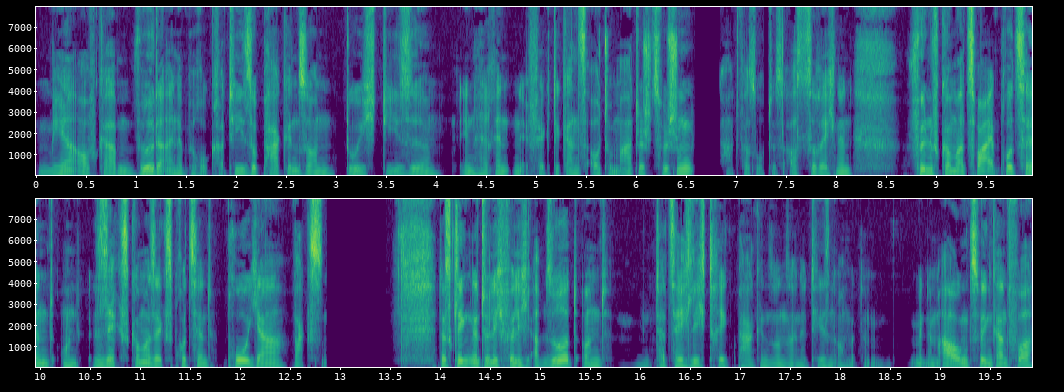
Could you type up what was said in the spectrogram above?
mehr Aufgaben würde eine Bürokratie, so Parkinson, durch diese inhärenten Effekte ganz automatisch zwischen hat versucht es auszurechnen, 5,2 Prozent und 6,6 Prozent pro Jahr wachsen. Das klingt natürlich völlig absurd und tatsächlich trägt Parkinson seine Thesen auch mit einem, mit einem Augenzwinkern vor.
